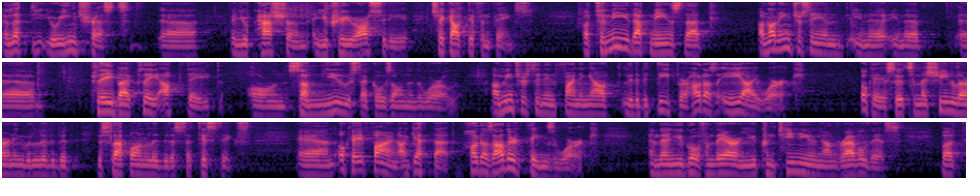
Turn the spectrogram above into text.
And let your interest uh, and your passion and your curiosity check out different things. But to me, that means that I'm not interested in, in a, in a uh, play-by-play update on some news that goes on in the world. I'm interested in finding out a little bit deeper. How does AI work? Okay, so it's a machine learning with a little bit, you slap on a little bit of statistics. And okay, fine, I get that. How does other things work? And then you go from there and you continue and unravel this. But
